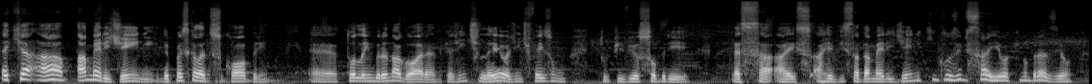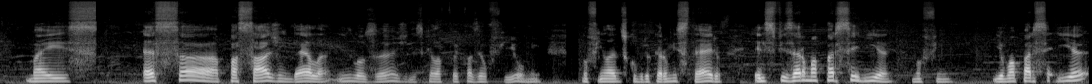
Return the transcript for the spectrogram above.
É que a, a Mary Jane, depois que ela descobre, é, tô lembrando agora, que a gente leu, a gente fez um tup view sobre essa a, a revista da Mary Jane, que inclusive saiu aqui no Brasil. Mas essa passagem dela em Los Angeles, que ela foi fazer o filme, no fim ela descobriu que era um mistério, eles fizeram uma parceria no fim. E uma parceria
